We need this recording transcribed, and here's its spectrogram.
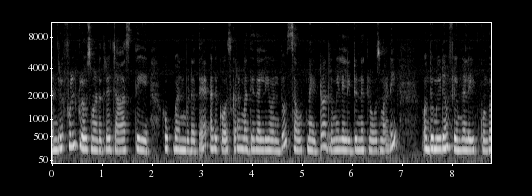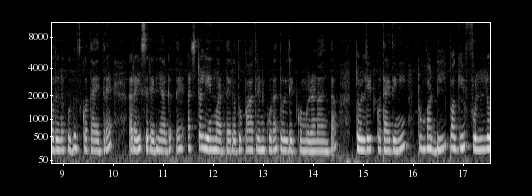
ಅಂದರೆ ಫುಲ್ ಕ್ಲೋಸ್ ಮಾಡಿದ್ರೆ ಜಾಸ್ತಿ ಹುಕ್ ಬಂದುಬಿಡುತ್ತೆ. ಅದಕ್ಕೋಸ್ಕರ ಮಧ್ಯದಲ್ಲಿ ಒಂದು ಸೌಟ್ನ ಇಟ್ಟು ಅದ್ರ ಮೇಲೆ ಲಿಡ್ಡನ್ನ ಕ್ಲೋಸ್ ಮಾಡಿ ಒಂದು ಮೀಡಿಯಮ್ ಫ್ಲೇಮ್ನಲ್ಲಿ ಇಟ್ಕೊಂಡು ಅದನ್ನು ಕುದಿಸ್ಕೊತಾ ಇದ್ದರೆ ರೈಸ್ ರೆಡಿ ಆಗುತ್ತೆ. ಅಷ್ಟರಲ್ಲಿ ಏನು ಮಾಡ್ತಾ ಇರೋದು? ಪಾತ್ರೆನೂ ಕೂಡ ತೊಳೆದಿಟ್ಕೊಂಡ್ಬಿಡೋಣ ಅಂತ ತೊಳೆದಿಟ್ಕೋತಾ ಇದ್ದೀನಿ. ತುಂಬ ಡೀಪಾಗಿ ಫುಲ್ಲು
